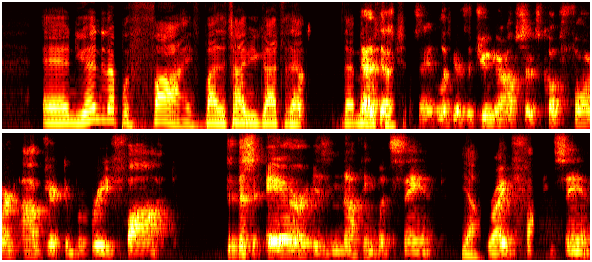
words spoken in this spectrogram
and you ended up with five by the time you got to that that Yeah, that's. Saying. Look, as a junior officer, it's called foreign object debris FOD. This air is nothing but sand. Yeah. Right. Fine sand.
